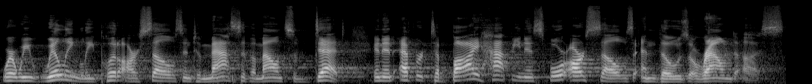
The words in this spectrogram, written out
where we willingly put ourselves into massive amounts of debt in an effort to buy happiness for ourselves and those around us.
